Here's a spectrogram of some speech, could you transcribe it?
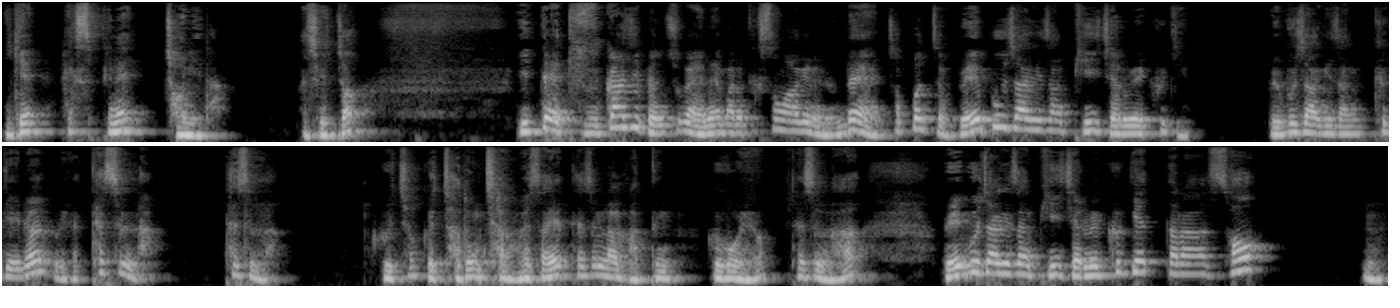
이게 핵스핀의 전이다. 아시겠죠? 이때 두 가지 변수가 NMR을 특성화하게 되는데 첫 번째 외부 자기장 B0의 크기. 외부 자기장 크기를 우리가 테슬라, 테슬라. 그렇죠? 그 자동차 회사의 테슬라 같은 그거예요. 테슬라. 외부 자기장 B0의 크기에 따라서 음,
